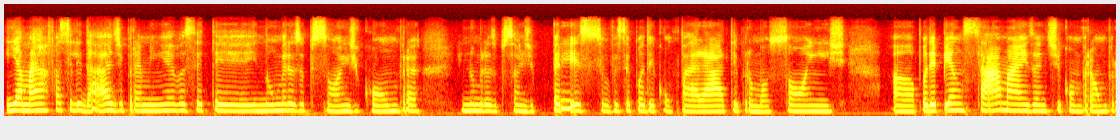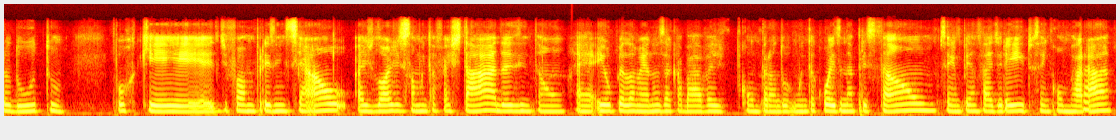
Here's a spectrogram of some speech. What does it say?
E a maior facilidade para mim é você ter inúmeras opções de compra, inúmeras opções de preço, você poder comparar, ter promoções, uh, poder pensar mais antes de comprar um produto porque de forma presencial as lojas são muito afastadas, então é, eu pelo menos acabava comprando muita coisa na pressão, sem pensar direito, sem comparar,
